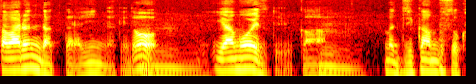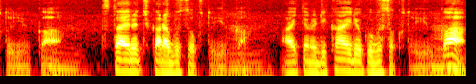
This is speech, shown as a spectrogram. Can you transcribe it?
伝わるんだったらいいんだけど、やむを得ずというか、うんまあ、時間不足というか、伝える力不足というか、相手の理解力不足というか、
